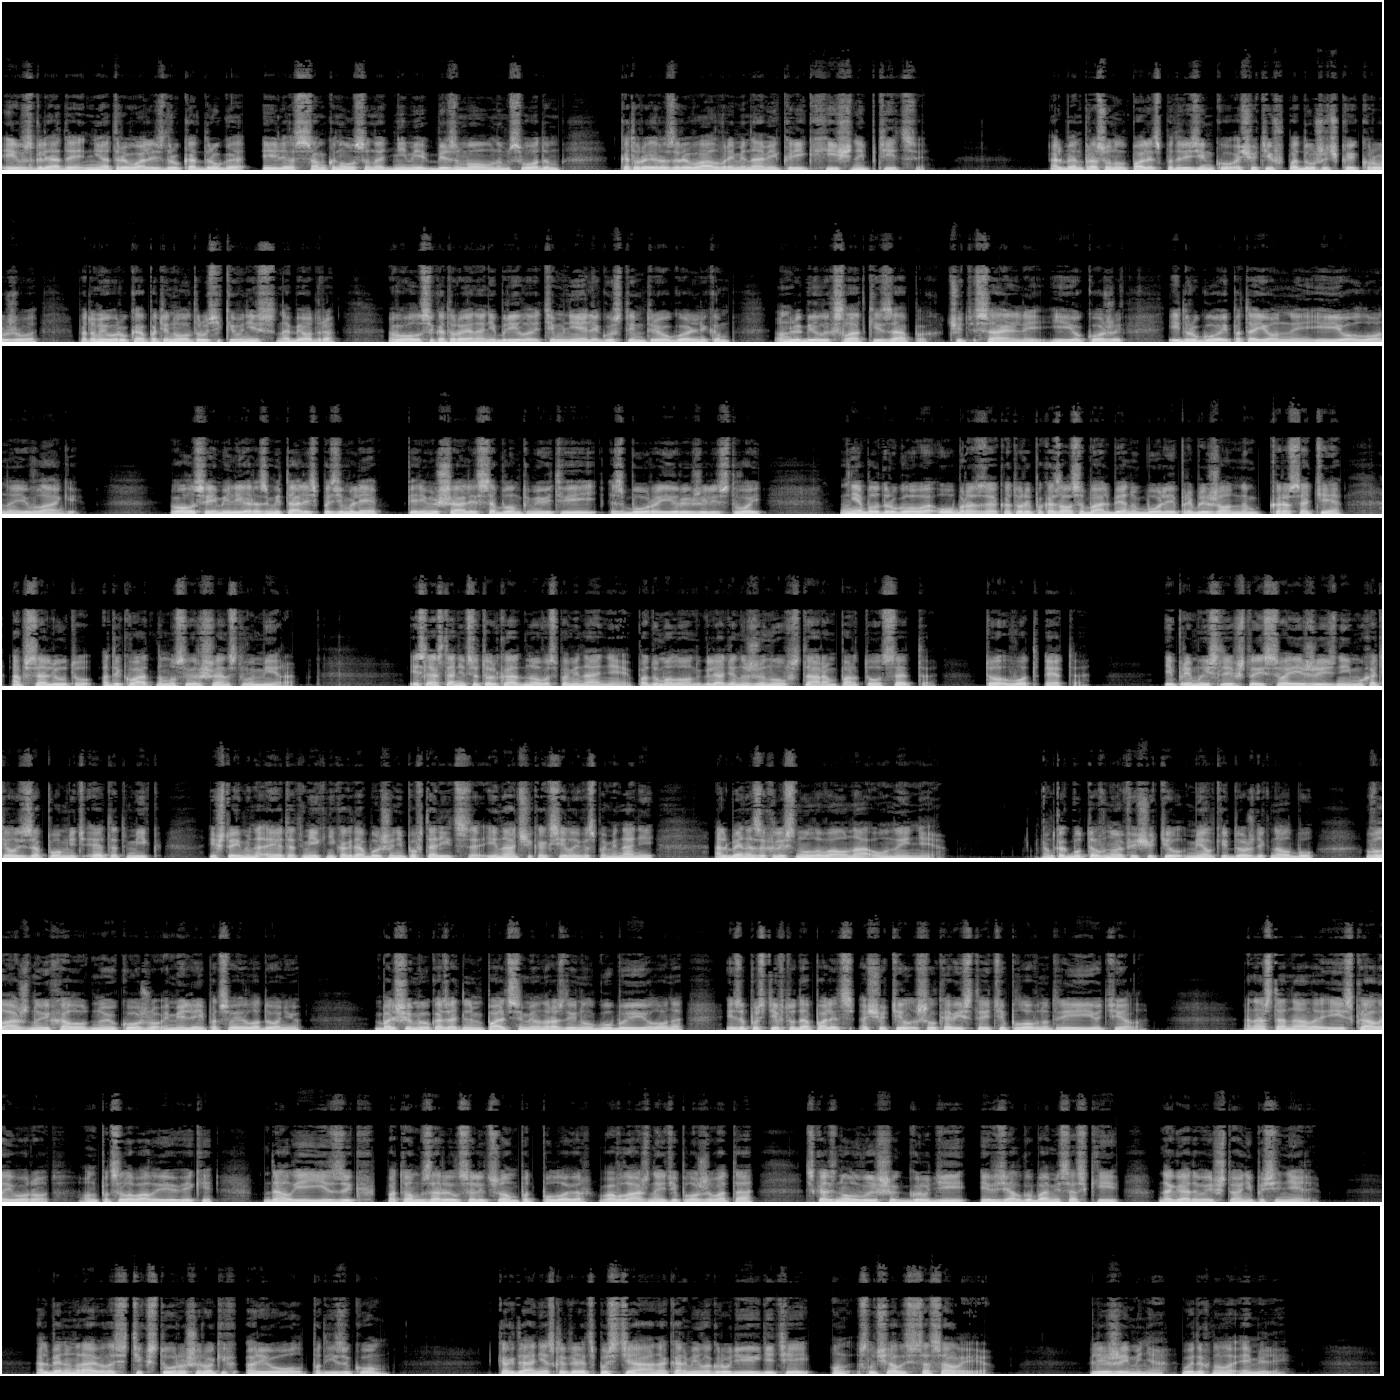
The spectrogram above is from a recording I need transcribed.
Их взгляды не отрывались друг от друга, и лес сомкнулся над ними безмолвным сводом, который разрывал временами крик хищной птицы. Альбен просунул палец под резинку, ощутив подушечкой кружево, Потом его рука потянула трусики вниз, на бедра. Волосы, которые она не брила, темнели густым треугольником. Он любил их сладкий запах, чуть сальный ее кожи, и другой, потаенный ее лона и влаги. Волосы Эмили разметались по земле, перемешались с обломками ветвей, с бурой и рыжей листвой. Не было другого образа, который показался бы Альбену более приближенным к красоте, абсолюту, адекватному совершенству мира. Если останется только одно воспоминание, — подумал он, глядя на жену в старом порту Сетта, — то вот это. И при мысли, что из своей жизни ему хотелось запомнить этот миг, и что именно этот миг никогда больше не повторится, иначе как силой воспоминаний, Альбена захлестнула волна уныния. Он как будто вновь ощутил мелкий дождик на лбу, влажную и холодную кожу Эмилей под своей ладонью, Большим и указательным пальцами он раздвинул губы ее лона и, запустив туда палец, ощутил шелковистое тепло внутри ее тела. Она стонала и искала его рот. Он поцеловал ее веки, дал ей язык, потом зарылся лицом под пуловер во влажное тепло живота, скользнул выше к груди и взял губами соски, догадываясь, что они посинели. Альбену нравилась текстура широких ореол под языком. Когда несколько лет спустя она кормила грудью их детей, он, случалось, сосал ее. «Лежи меня», — выдохнула Эмили.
